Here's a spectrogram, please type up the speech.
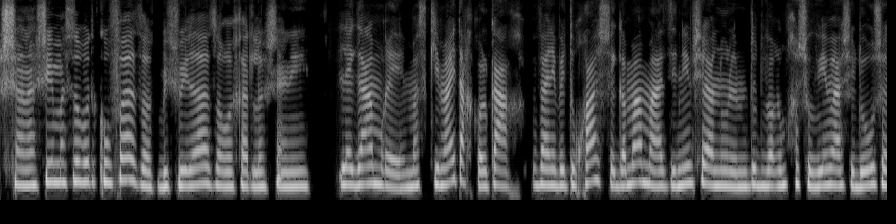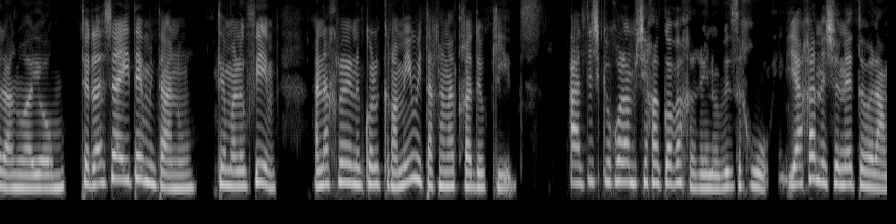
שאנשים עשו בתקופה הזאת בשביל לעזור אחד לשני. לגמרי, מסכימה איתך כל כך, ואני בטוחה שגם המאזינים שלנו למדו דברים חשובים מהשידור שלנו היום. תודה שהייתם איתנו, אתם אלופים. אנחנו היינו כל כרמים מתחנת רדיו קידס. אל תשכחו להמשיך לעקוב אחרינו וזכרו, יחד נשנה את העולם.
